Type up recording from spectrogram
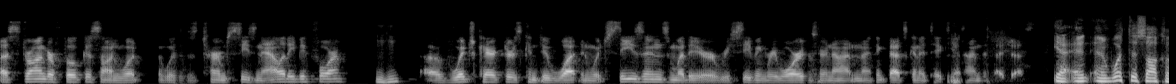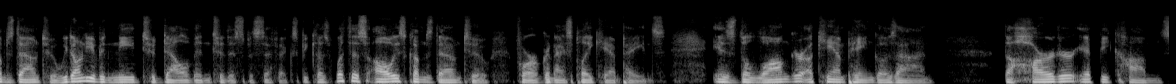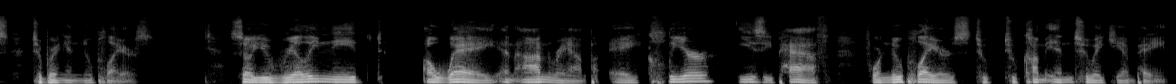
a stronger focus on what was termed seasonality before, Mhm. of which characters can do what in which seasons and whether you're receiving rewards or not. And I think that's going to take some Yep. time to digest. Yeah, and, and what this all comes down to, we don't even need to delve into the specifics because what this always comes down to for organized play campaigns is the longer a campaign goes on, the harder it becomes to bring in new players. So you really need a way, an on ramp, a clear, easy path for new players to to come into a campaign.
